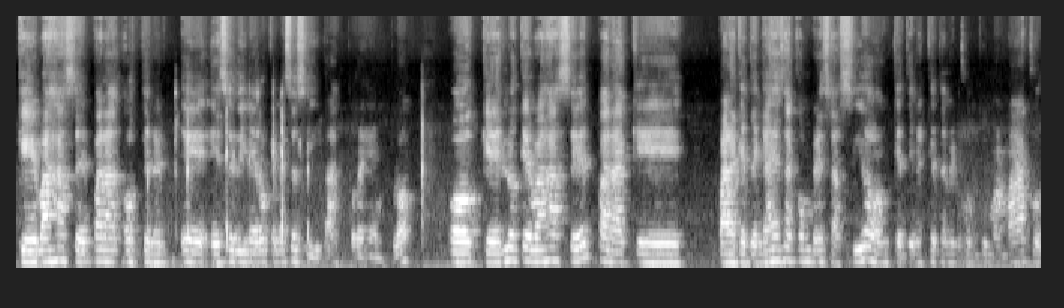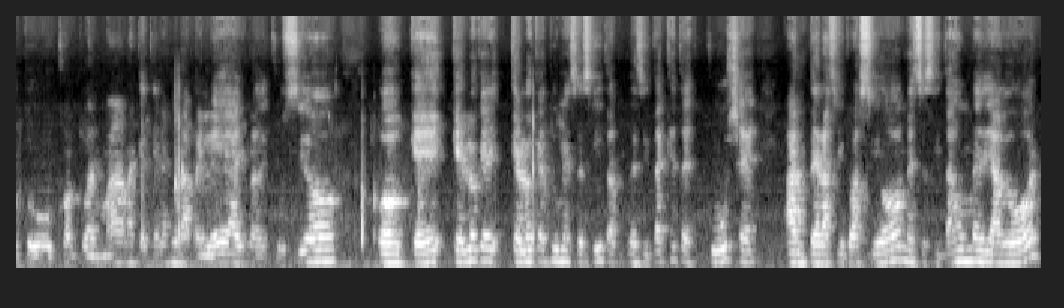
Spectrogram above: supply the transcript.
qué vas a hacer para obtener eh, ese dinero que necesitas, por ejemplo, o qué es lo que vas a hacer para que para que tengas esa conversación que tienes que tener con tu mamá, con tu, con tu hermana, que tienes una pelea y una discusión, o qué, qué, es lo que, qué es lo que tú necesitas. Necesitas que te escuche ante la situación, necesitas un mediador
